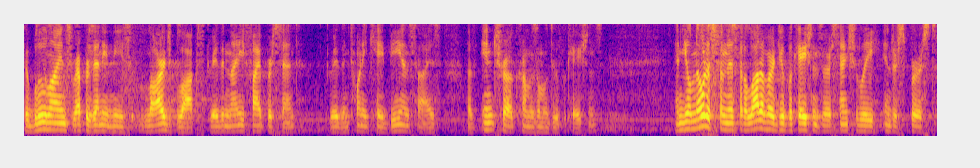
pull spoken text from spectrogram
The blue lines representing these large blocks, greater than 95%, greater than 20 kb in size, of intrachromosomal duplications. And you'll notice from this that a lot of our duplications are essentially interspersed.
